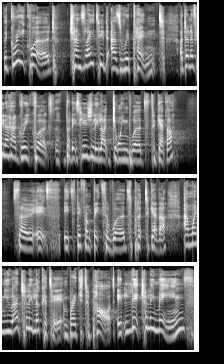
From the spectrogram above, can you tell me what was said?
The Greek word translated as repent, I don't know if you know how Greek works, but it's usually like joined words together. So it's, it's different bits of words put together. And when you actually look at it and break it apart, it literally means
